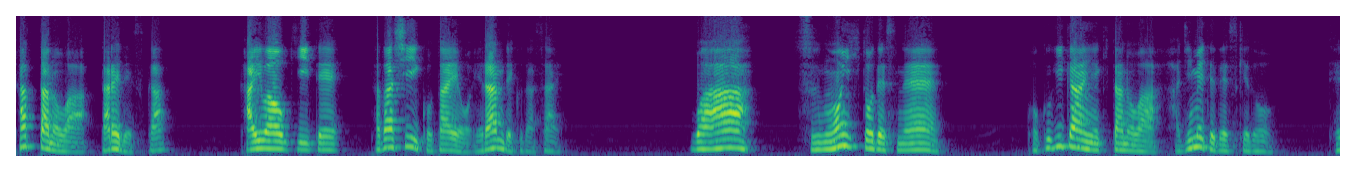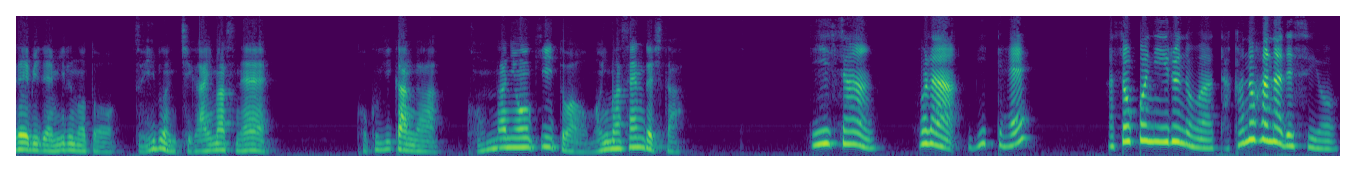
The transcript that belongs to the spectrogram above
勝ったのは誰ですか？会話を聞いて正しい答えを選んでください。わあ、すごい人ですね。国技館へ来たのは初めてですけど、テレビで見るのと随分違いますね。国技館がこんなに大きいとは思いませんでした。リーさん、ほら、見て。あそこにいるのは鷹の花ですよ。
